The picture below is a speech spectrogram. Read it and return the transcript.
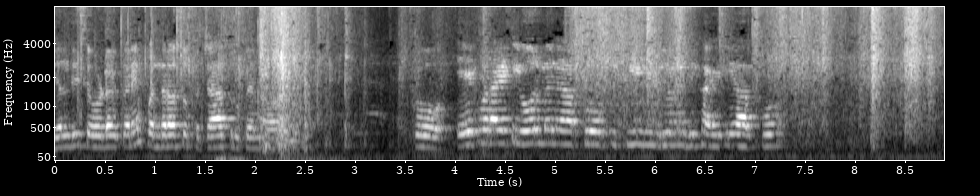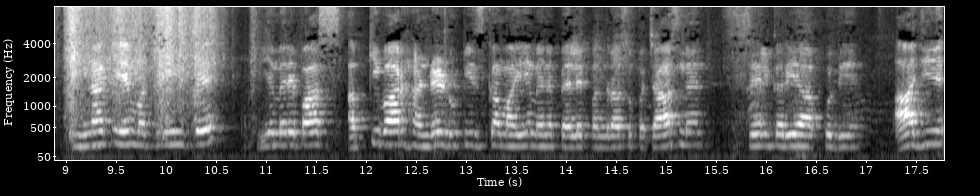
जल्दी से ऑर्डर करें, पंद्रह सौ पचास रुपए में और तो एक वैरायटी और मैंने आपको पिछली वीडियो में दिखाई थी आपको। मीना की है मसलिन पे। ये मेरे पास अब की बार हंड्रेड रुपीज़ कम आई है। मैंने पहले पंद्रह सौ पचास में सेल करी है आपको दिए आज ये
